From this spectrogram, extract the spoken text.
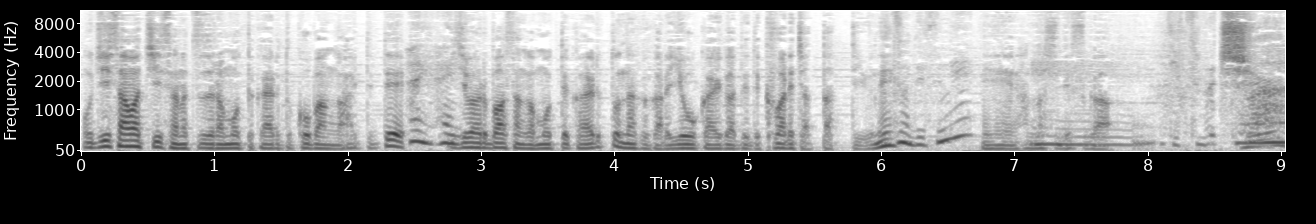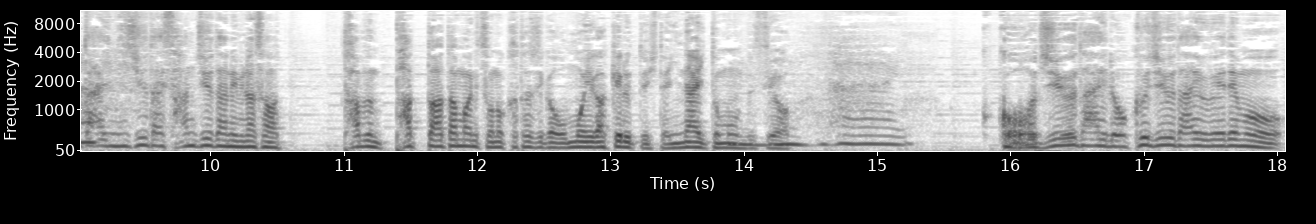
おじいさんは小さなつづら持って帰ると小判が入ってて、はいはい。意地悪ばあさんが持って帰ると中から妖怪が出て食われちゃったっていうねえ、そうですね。えー話ですが、ええ実物は10代、20代、30代の皆さんは多分パッと頭にその形が思い描けるという人はいないと思うんですよ、うんはい。50代、60代上でも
